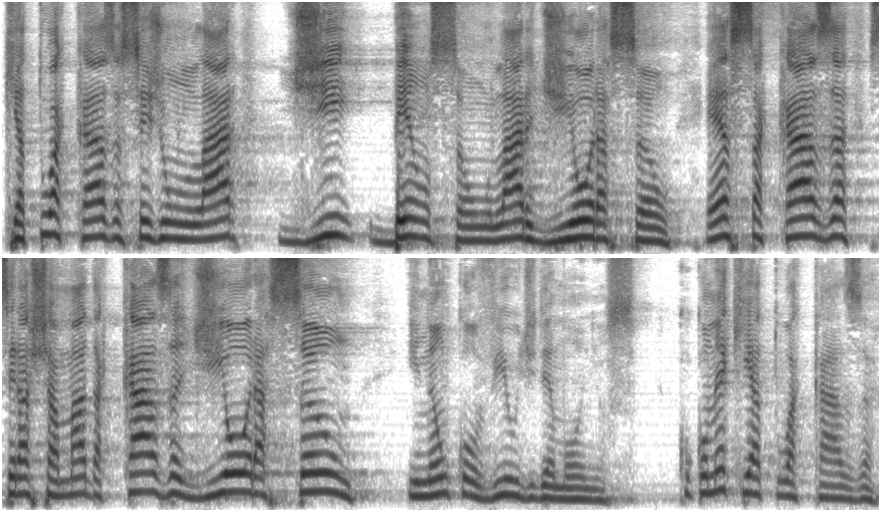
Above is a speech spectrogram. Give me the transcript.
Que a tua casa seja um lar de bênção, um lar de oração. Essa casa será chamada casa de oração e não covil de demônios. Como é que é a tua casa?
